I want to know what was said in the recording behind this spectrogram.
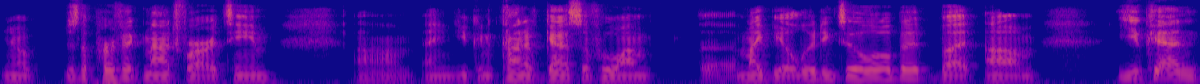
you know, is the perfect match for our team, um, and you can kind of guess of who I'm uh, might be alluding to a little bit, but um, you can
